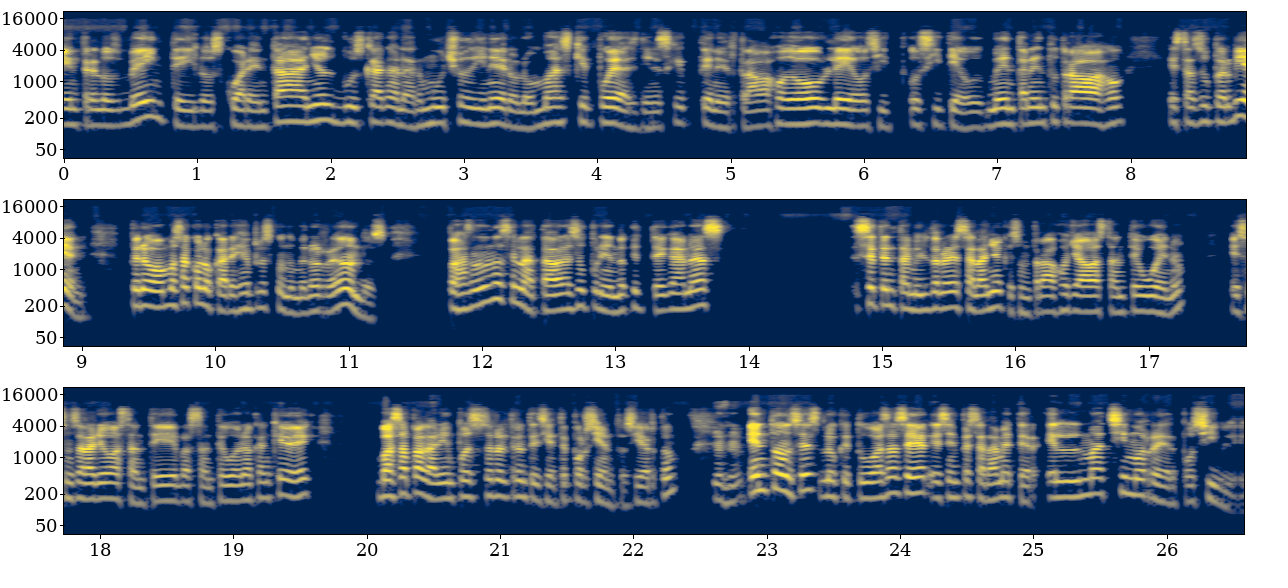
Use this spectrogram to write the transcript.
Entre los 20 y los 40 años busca ganar mucho dinero, lo más que puedas. Si tienes que tener trabajo doble o si, o si te aumentan en tu trabajo, está súper bien. Pero vamos a colocar ejemplos con números redondos. Pasándonos en la tabla, suponiendo que te ganas 70 mil dólares al año, que es un trabajo ya bastante bueno, es un salario bastante, bastante bueno acá en Quebec, vas a pagar impuestos sobre el 37%, ¿cierto? Entonces, lo que tú vas a hacer es empezar a meter el máximo REER posible.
